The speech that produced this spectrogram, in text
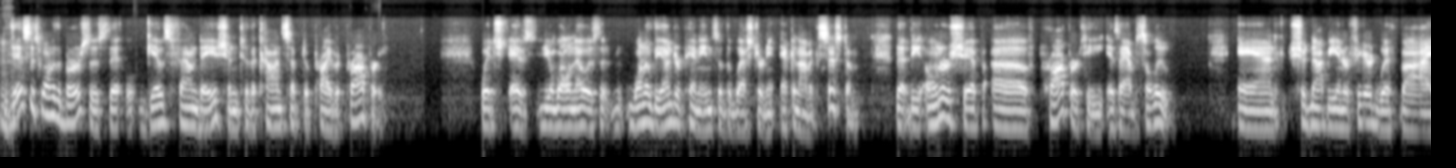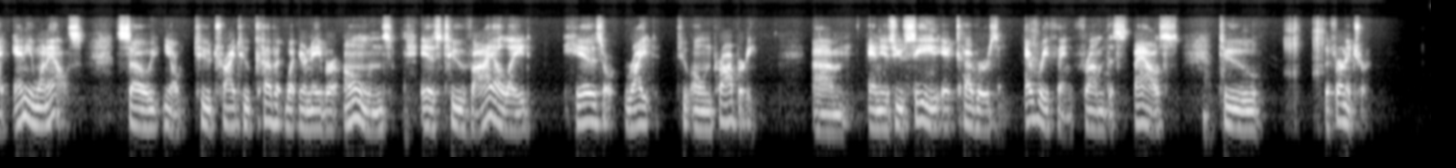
Mm-hmm. This is one of the verses that gives foundation to the concept of private property, which, as you well know, is that one of the underpinnings of the Western economic system, that the ownership of property is absolute and should not be interfered with by anyone else. So, you know, to try to covet what your neighbor owns is to violate his right to own property. Um, And as you see, it covers everything from the spouse to the furniture.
